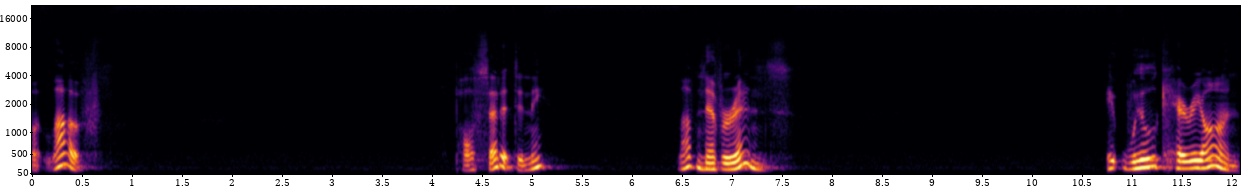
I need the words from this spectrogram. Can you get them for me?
but love. Paul said it, didn't he? Love never ends. It will carry on.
